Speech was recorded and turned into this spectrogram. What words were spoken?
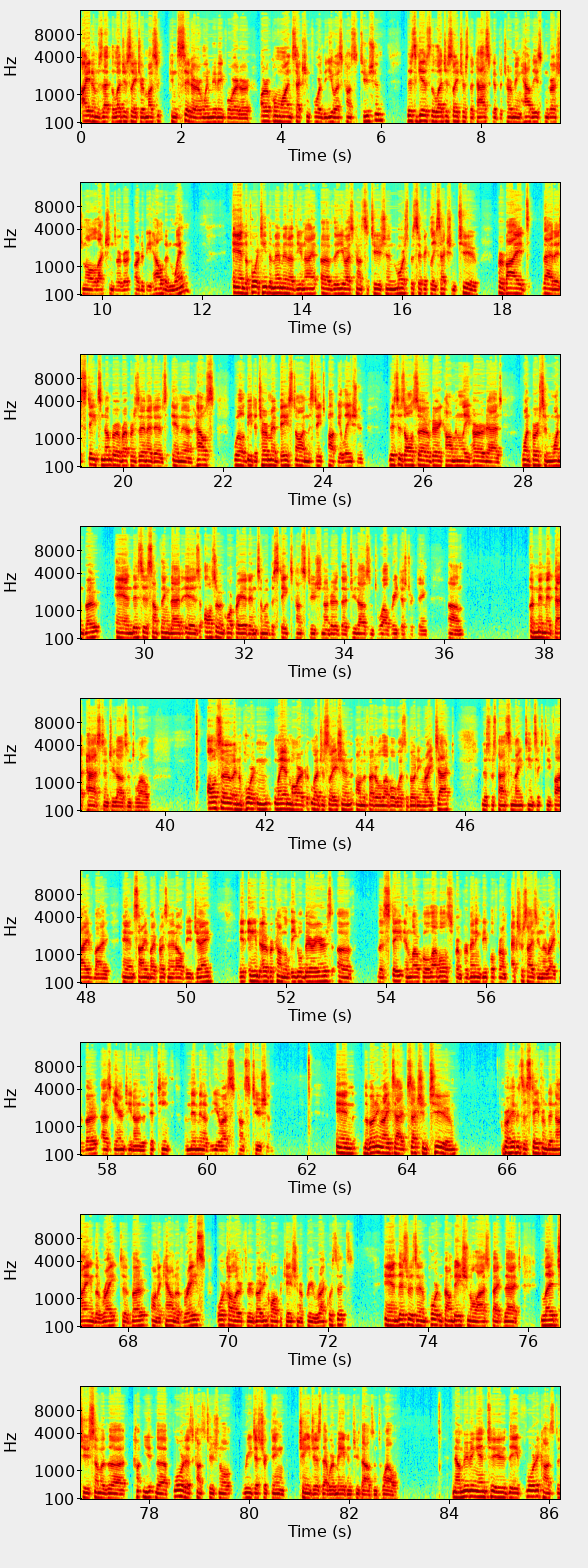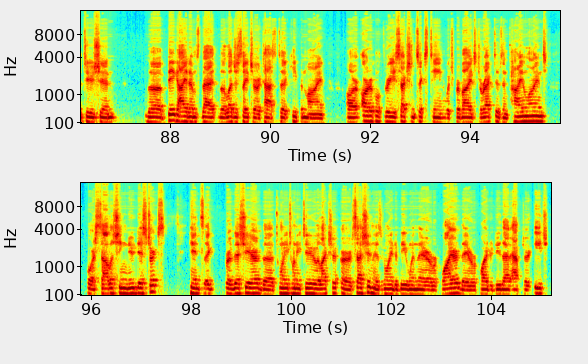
items that the legislature must consider when moving forward are Article 1, Section 4 of the U.S. Constitution, this gives the legislatures the task of determining how these congressional elections are, are to be held and when. And the 14th Amendment of the, United, of the U.S. Constitution, more specifically Section 2, provides that a state's number of representatives in a House will be determined based on the state's population. This is also very commonly heard as one person, one vote. And this is something that is also incorporated in some of the state's constitution under the 2012 redistricting um, amendment that passed in 2012. Also, an important landmark legislation on the federal level was the Voting Rights Act. This was passed in 1965 by and signed by President LBJ. It aimed to overcome the legal barriers of the state and local levels from preventing people from exercising the right to vote as guaranteed under the 15th Amendment of the U.S. Constitution. In the Voting Rights Act, Section 2 prohibits a state from denying the right to vote on account of race or color through voting qualification or prerequisites. And this was an important foundational aspect that led to some of the, the Florida's constitutional redistricting changes that were made in 2012. Now, moving into the Florida Constitution, the big items that the legislature are tasked to keep in mind are Article 3, Section 16, which provides directives and timelines for establishing new districts. Hence, uh, for this year, the 2022 election or session is going to be when they are required. They are required to do that after each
